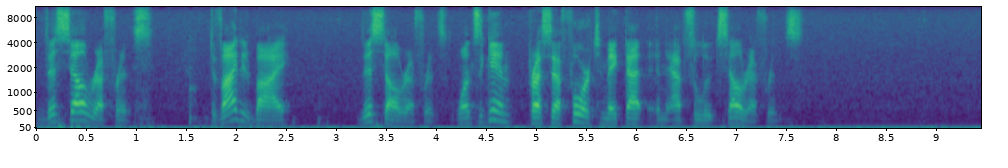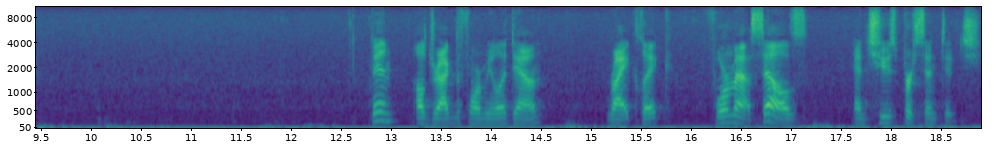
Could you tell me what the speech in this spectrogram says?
this cell reference divided by this cell reference. Once again, press F4 to make that an absolute cell reference. Then I'll drag the formula down, right click, format cells, and choose percentage.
